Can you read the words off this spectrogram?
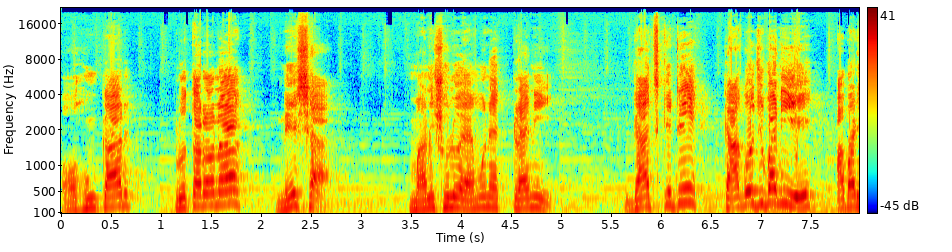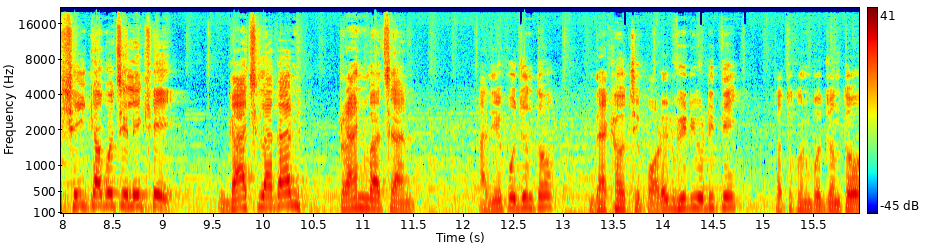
অহংকার, প্রতারণা, নেশা। মানুষ হলো এমন এক প্রাণী। গাছ কেটে কাগজ বানিয়ে আবার সেই কাগজে লেখে, গাছ লাগান, প্রাণ বাঁচান। আজ এ পর্যন্ত দেখা হচ্ছে পরের ভিডিওটিতে। ততক্ষণ পর্যন্ত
